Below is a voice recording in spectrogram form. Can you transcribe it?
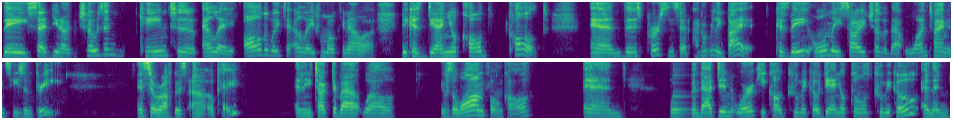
they said you know Chozen came to la all the way to la from okinawa because daniel called called. And this person said i don't really buy it because they only saw each other that one time in season three. And so ralph goes uh, okay. And then he talked about well it was a long phone call. And when that didn't work he called kumiko daniel called kumiko and then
